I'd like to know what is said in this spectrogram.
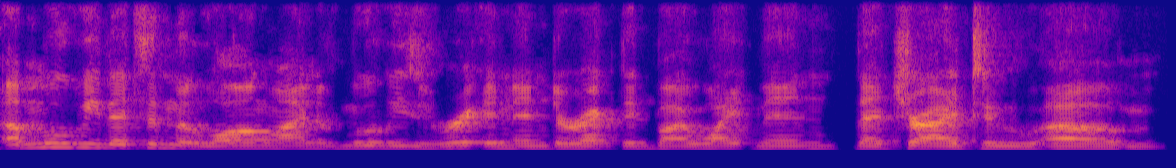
a movie that's in the long line of movies written and directed by white men that try to um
